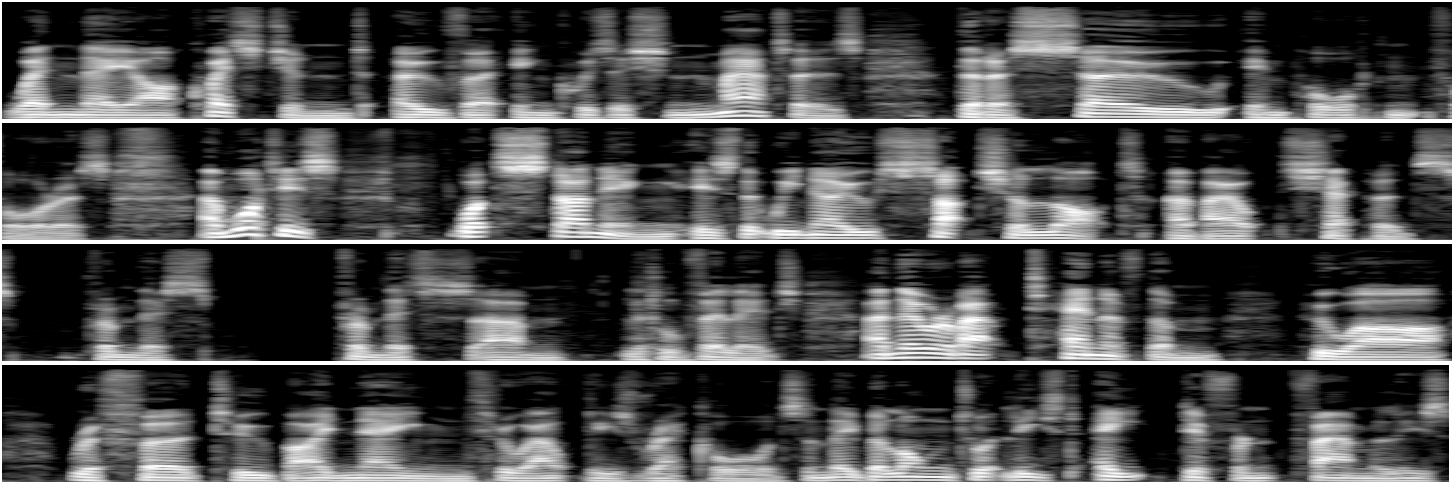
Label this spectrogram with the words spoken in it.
when they are questioned over Inquisition matters that are so important for us. And what is what's stunning is that we know such a lot about shepherds from this from this um, little village, and there were about ten of them who are referred to by name throughout these records, and they belong to at least eight different families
